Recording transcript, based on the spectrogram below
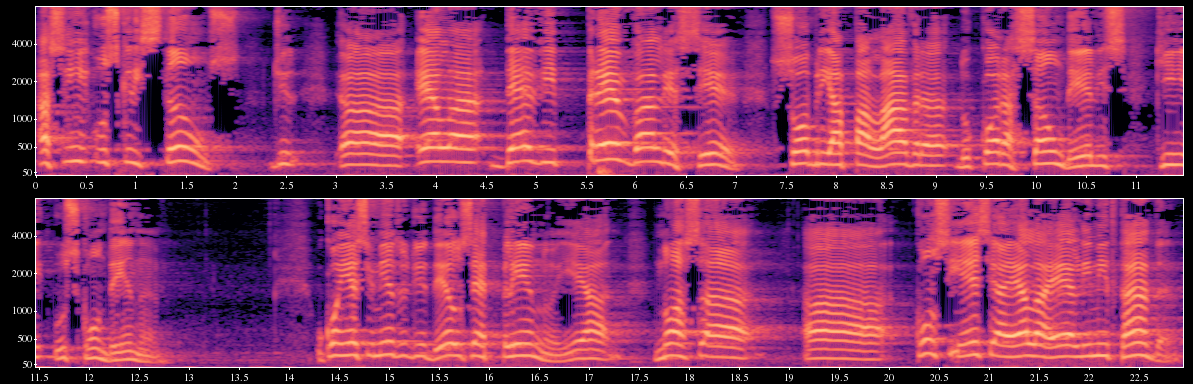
assim os cristãos, de, ah, ela deve prevalecer sobre a palavra do coração deles que os condena. O conhecimento de Deus é pleno e a nossa a consciência ela é limitada.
